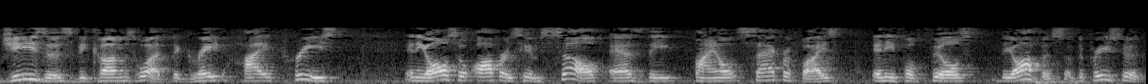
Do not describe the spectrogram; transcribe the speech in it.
Jesus becomes what? The great high priest, and he also offers himself as the final sacrifice, and he fulfills the office of the priesthood.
